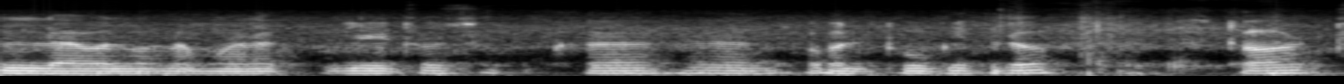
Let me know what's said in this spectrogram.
लेवल वन हमारा कंप्लीट हो चुका है। लेवल टू की तरफ़ स्टार्ट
